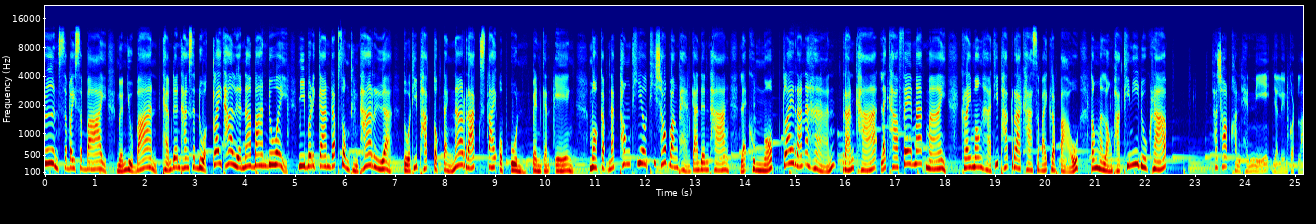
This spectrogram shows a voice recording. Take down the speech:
รื่น สบายๆ เหมือนอยู่บ้าน แถมเดินทางสะดวกใกล้ท่าเรือหน้าบ้านด้วย มีบริการรับส่งถึงท่าเรือ ตัวที่พักตกแต่งน่ารัก สไตล์อบอุ่น เป็นกันเอง เหมาะกับนักท่องเที่ยวที่ชอบวางแผนการเดินทาง และคุมงบ ใกล้ร้านอาหาร ร้านค้าและคาเฟ่มากมาย ใครมองหาที่พักราคาสบายกระเป๋า ต้องมาลองพักที่นี่ดูครับ ถ้าชอบคอนเทนต์นี้อย่าลืมกดไล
